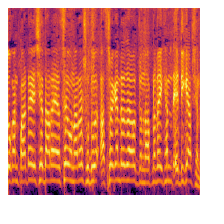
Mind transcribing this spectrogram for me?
দোকান পাটে এসে দাঁড়ায় আছে। ওনারা শুধু আশ্রয় কেন্দ্রে যাওয়ার জন্য। আপনারা এখান, এদিকে আসেন।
